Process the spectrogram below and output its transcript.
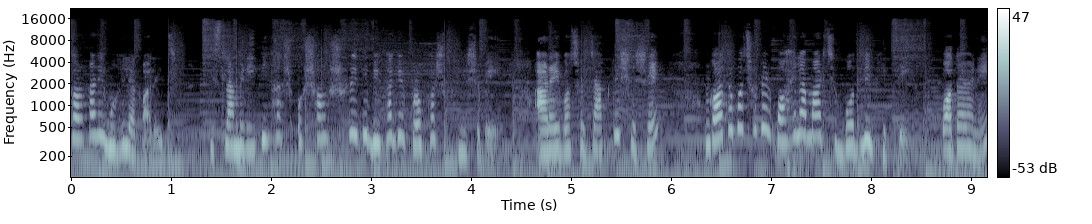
সরকারি মহিলা কলেজ। ইসলামের ইতিহাস ও সংস্কৃতি বিভাগের প্রভাষক হিসেবে আড়াই বছর চাকরি শেষে গত বছরের পহেলা মার্চ বদলি ভিত্তিক পদায়নে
